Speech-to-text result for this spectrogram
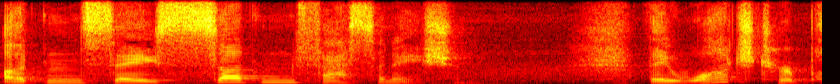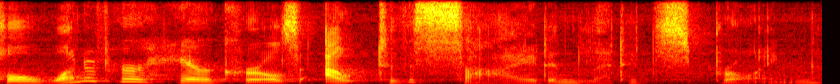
udden say sudden fascination, they watched her pull one of her hair curls out to the side and let it sproing.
